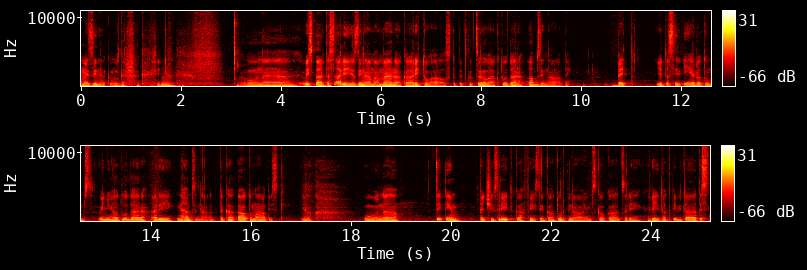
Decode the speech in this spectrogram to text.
un mēs zinām, ka mums garšo kafija. Mm. Un, uh, vispār tas arī ir zināmā mērā kā rituāls, tāpēc ka cilvēki to dara apzināti. Bet ja tas ir ieradums, viņi jau to dara arī neapzināti, tā kā automātiski. Ja? Un uh, citiem pēc šīs rīta kafijas ir kā turpinājums, kaut kāds arī rīta aktivitātes.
